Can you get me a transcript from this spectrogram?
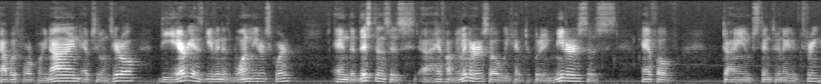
kappa is 4.9 epsilon 0 the area is given as 1 meter square and the distance is uh, half a millimeter. So we have to put it in meters. As half of times 10 to the negative 3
